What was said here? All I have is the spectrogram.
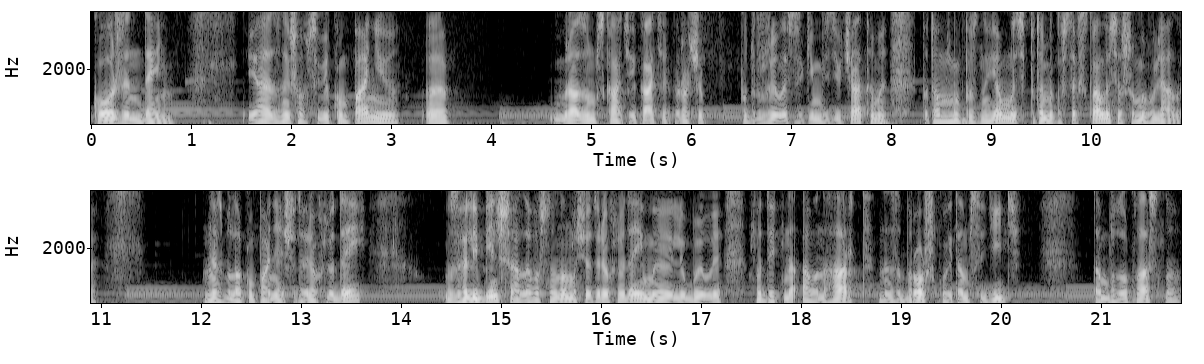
кожен день. Я знайшов собі компанію е, разом з Катєю. Катя, коротше, подружилася з якимись дівчатами, потім ми познайомилися, потім якось так склалося, що ми гуляли. У нас була компанія чотирьох людей. Взагалі більше, але в основному чотирьох людей ми любили ходити на авангард, на заброшку і там сидіти. Там було класно.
